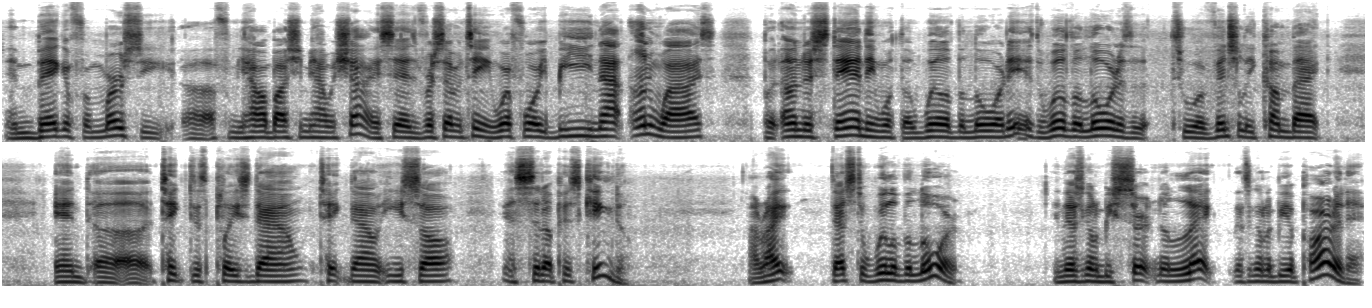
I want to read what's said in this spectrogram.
and begging for mercy uh, from Yahweh Shem Shai. It says, verse 17, Wherefore be not unwise, but understanding what the will of the Lord is. The will of the Lord is to eventually come back and uh, uh, take this place down, take down Esau, and set up his kingdom. All right? That's the will of the Lord. And there's going to be certain elect that's going to be a part of that.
